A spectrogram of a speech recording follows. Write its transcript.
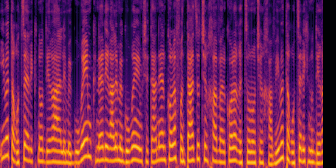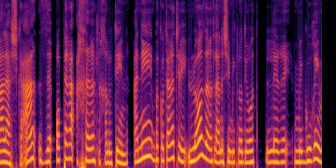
אם אתה רוצה לקנות דירה למגורים, קנה דירה למגורים שתענה על כל הפנטזיות שלך ועל כל הרצונות שלך. ואם אתה רוצה לקנות דירה להשקעה, זה אופרה אחרת לחלוטין. אני, בכותרת שלי, לא עוזרת לאנשים לקנות דירות למגורים,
